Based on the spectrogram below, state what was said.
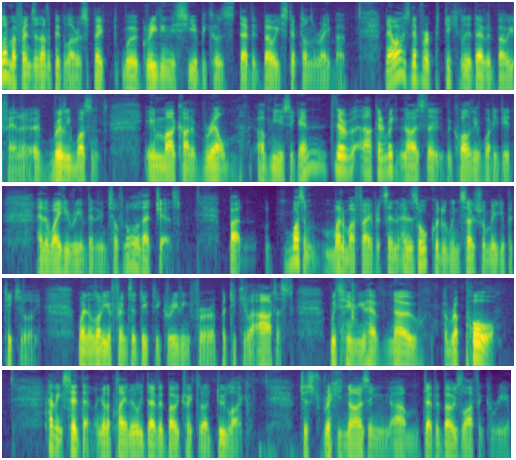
lot of my friends and other people I respect were grieving this year because David Bowie stepped on the rainbow. Now, I was never a David Bowie fan. It it really wasn't in my kind of realm of music, and there, I can recognise the, the quality of what he did and the way he reinvented himself and all of that jazz. But it wasn't one of my favourites, and, and it's awkward in social media, particularly when a lot of your friends are deeply grieving for a particular artist with whom you have no uh, rapport. Having said that, I'm going to play an early David Bowie track that I do like, just recognising um, David Bowie's life and career,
